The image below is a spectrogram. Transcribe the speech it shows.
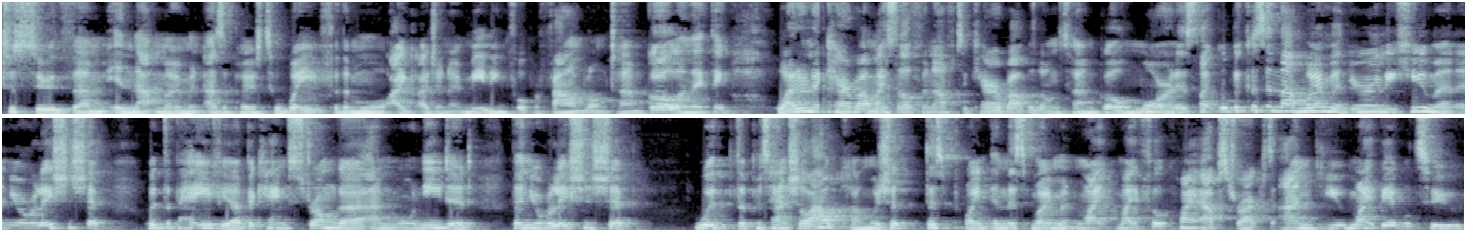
to soothe them in that moment as opposed to wait for the more I, I don't know meaningful profound long-term goal. And they think why don't i care about myself enough to care about the long-term goal more? And it's like well because in that moment you're only human and your relationship with the behavior became stronger and more needed than your relationship with the potential outcome which at this point in this moment might might feel quite abstract and you might be able to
